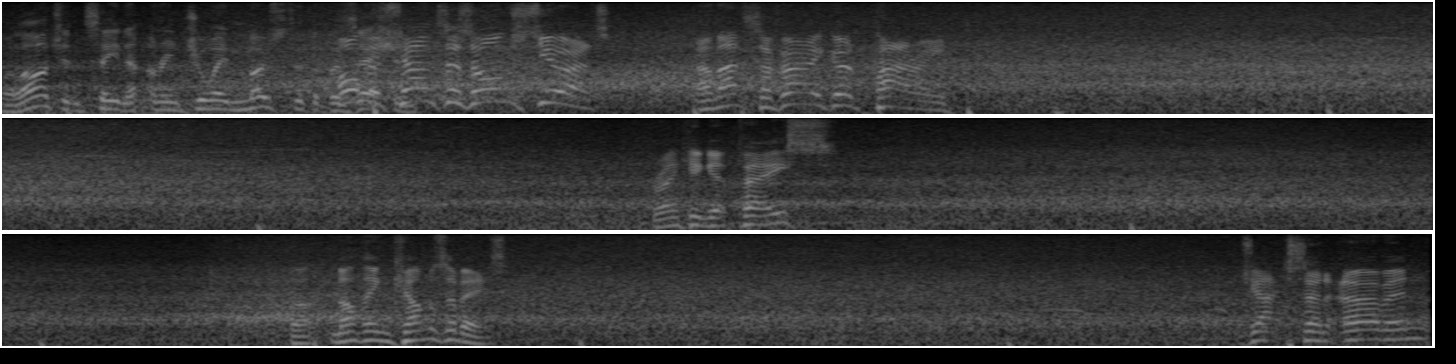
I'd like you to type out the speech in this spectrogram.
Well, Argentina are enjoying most of the possession. Oh, the chance is on, Stewart. And that's a very good parry. Breaking at pace. But nothing comes of it. Jackson Irvine.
